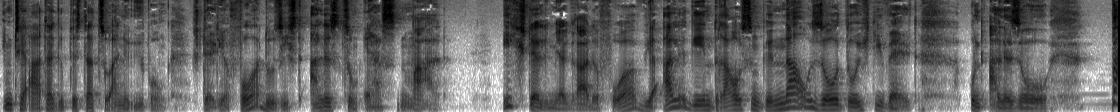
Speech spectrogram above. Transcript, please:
Im Theater gibt es dazu eine Übung. Stell dir vor, du siehst alles zum ersten Mal. Ich stelle mir gerade vor, wir alle gehen draußen genauso durch die Welt. Und alle so, bah!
